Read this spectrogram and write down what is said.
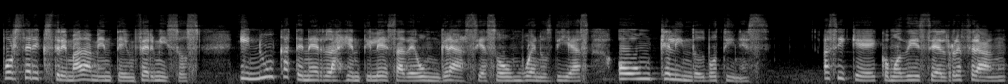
por ser extremadamente enfermizos y nunca tener la gentileza de un gracias o un buenos días o un qué lindos botines. Así que, como dice el refrán,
